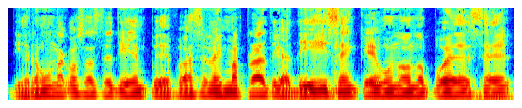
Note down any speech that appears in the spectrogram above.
dijeron una cosa hace tiempo y después hacen las mismas prácticas, dicen que uno no puede ser,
